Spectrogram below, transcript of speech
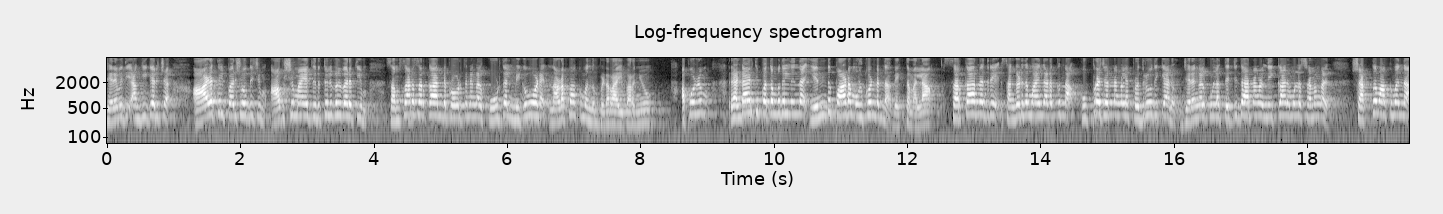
ജനവിധി അംഗീകരിച്ച് ആഴത്തിൽ പരിശോധിച്ചും ആവശ്യമായ തിരുത്തലുകൾ വരുത്തിയും സംസ്ഥാന സർക്കാരിന്റെ പ്രവർത്തനങ്ങൾ കൂടുതൽ മികവോടെ നടപ്പാക്കുമെന്നും പിണറായി പറഞ്ഞു. അപ്പോഴും രണ്ടായിരത്തി പത്തൊമ്പതിൽ നിന്ന് എന്ത് പാഠം ഉൾക്കൊണ്ടെന്ന് വ്യക്തമല്ല. സർക്കാരിനെതിരെ സംഘടിതമായി നടക്കുന്ന കുപ്രചരണങ്ങളെ പ്രതിരോധിക്കാനും ജനങ്ങൾക്കുള്ള തെറ്റിദ്ധാരണകൾ നീക്കാനുമുള്ള ശ്രമങ്ങൾ ശക്തമാക്കുമെന്ന്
